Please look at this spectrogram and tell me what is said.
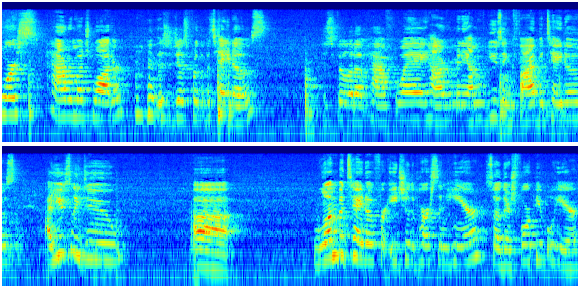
course, however much water. this is just for the potatoes. Just fill it up halfway, however many. I'm using five potatoes. I usually do uh, one potato for each of the person here. So there's four people here.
